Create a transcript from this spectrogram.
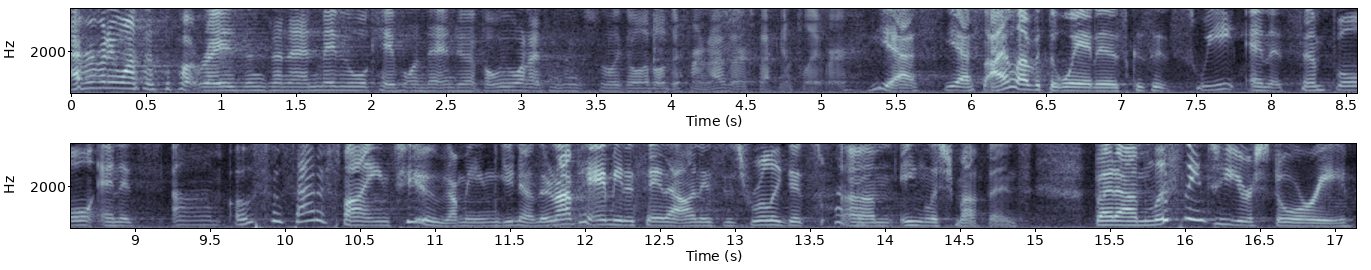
everybody wants us to put raisins in it. and Maybe we'll cave one day and do it, but we wanted something just like a little different as our second flavor. Yes, yes, I love it the way it is because it's sweet and it's simple and it's um, oh so satisfying too. I mean, you know, they're not paying me to say that, and it's just really good um, English muffins. But um, listening to your story,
